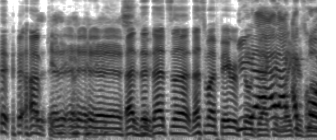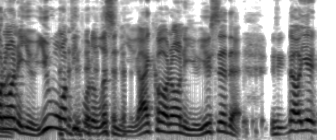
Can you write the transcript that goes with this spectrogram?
I'm kidding. I'm kidding. That, that, that's uh, that's my favorite Phil Yeah, Jackson I, I, Lakers I caught moment. on to you. You want people to listen to you. I caught on to you. You said that. No, you,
